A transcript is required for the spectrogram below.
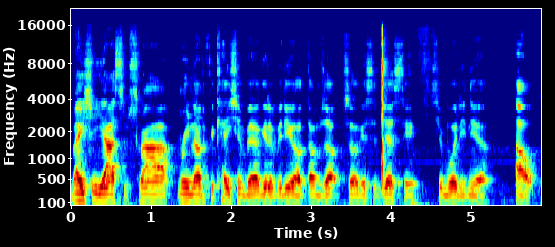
Make sure y'all subscribe, ring notification bell, get a video a thumbs up so it gets suggested. It's your boy D Neal. Out.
